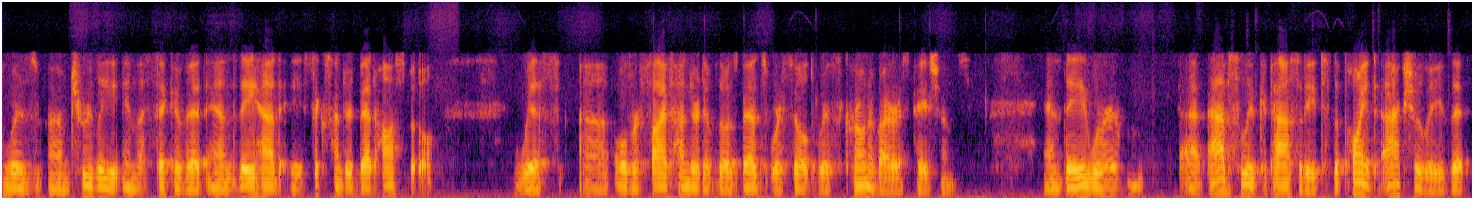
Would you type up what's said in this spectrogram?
was um, truly in the thick of it, and they had a 600 bed hospital with uh, over 500 of those beds were filled with coronavirus patients and they were at absolute capacity to the point actually that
